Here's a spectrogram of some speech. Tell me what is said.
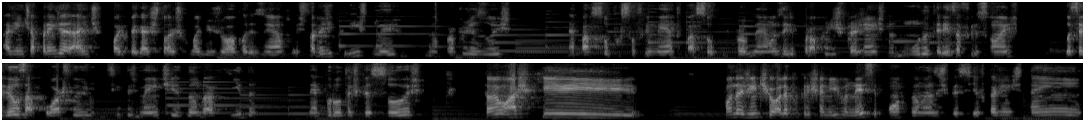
a gente aprende, a gente pode pegar histórias como a de Jó, por exemplo, a história de Cristo mesmo, né? o próprio Jesus né? passou por sofrimento, passou por problemas, ele próprio diz pra gente, né? no mundo tereis aflições. Você vê os apóstolos simplesmente dando a vida né, por outras pessoas. Então eu acho que quando a gente olha para o cristianismo nesse ponto, pelo menos específico, a gente tem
